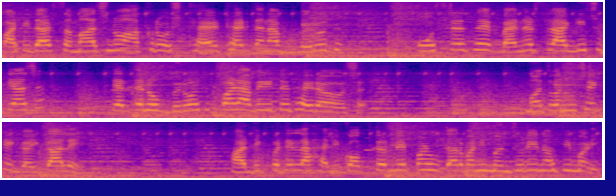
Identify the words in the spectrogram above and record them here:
પાટીદાર સમાજનો આક્રોશ ઠેર ઠેર તેના વિરુદ્ધ પોસ્ટર્સને બેનર્સ લાગી ચૂક્યા છે. ત્યારે તેનો વિરોધ પણ આવી રીતે થઈ રહ્યો છે. મહત્વનું છે કે ગઈકાલે હાર્દિક પટેલના હેલિકોપ્ટરને પણ ઉતારવાની મંજૂરી નથી મળી.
